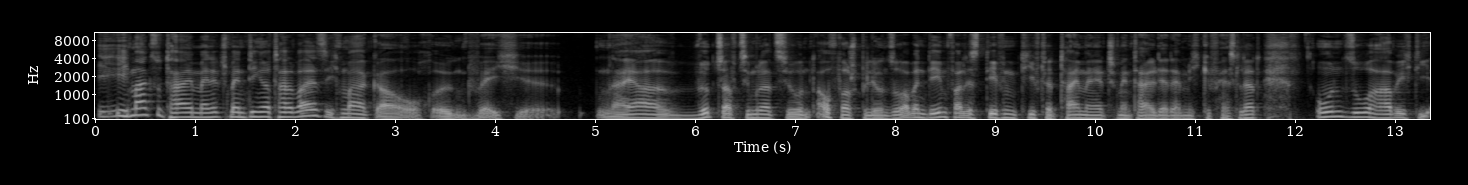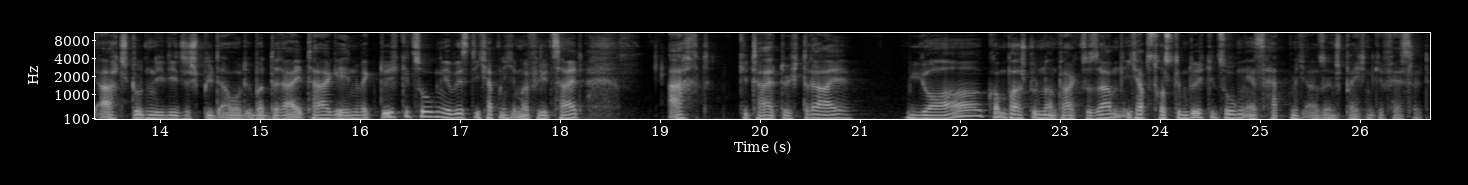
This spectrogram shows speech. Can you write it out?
ich mag so Time-Management-Dinger teilweise. Ich mag auch irgendwelche, naja, Wirtschaftssimulationen, Aufbauspiele und so. Aber in dem Fall ist definitiv der Time-Management-Teil der, der mich gefesselt hat. Und so habe ich die acht Stunden, die dieses Spiel dauert, über drei Tage hinweg durchgezogen. Ihr wisst, ich habe nicht immer viel Zeit. Acht geteilt durch drei. Ja, kommen ein paar Stunden am Tag zusammen. Ich habe es trotzdem durchgezogen. Es hat mich also entsprechend gefesselt.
